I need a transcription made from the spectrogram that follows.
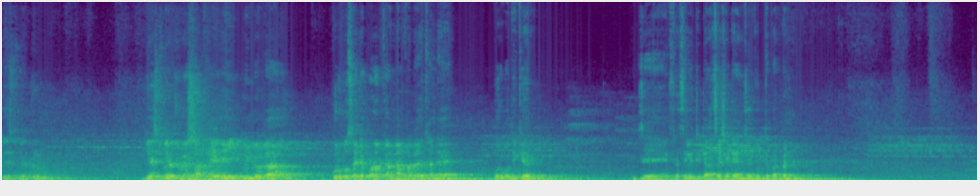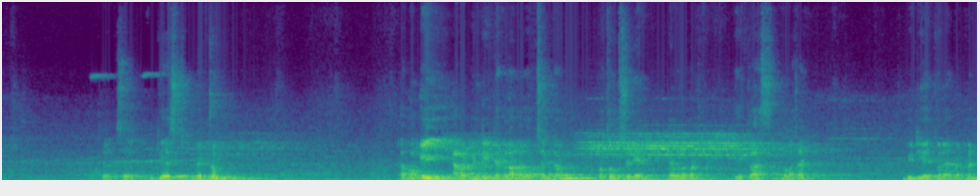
গেস্ট বেডরুম গেস্ট বেডরুমের সাথে এই উইন্ডোটা পূর্ব সাইডে পড়ার কারণে আপনারা এখানে পূর্ব দিকের যে ফ্যাসিলিটিটা আছে সেটা এনজয় করতে পারবেন। হচ্ছে গেস্ট বেডরুম এবং এই অ্যাপার্টমেন্টটি ডেভেলপার হচ্ছে একদম প্রথম শ্রেণির ডেভেলপার এ ক্লাস বলা যায়। বিটিআই করা অ্যাপার্টমেন্ট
